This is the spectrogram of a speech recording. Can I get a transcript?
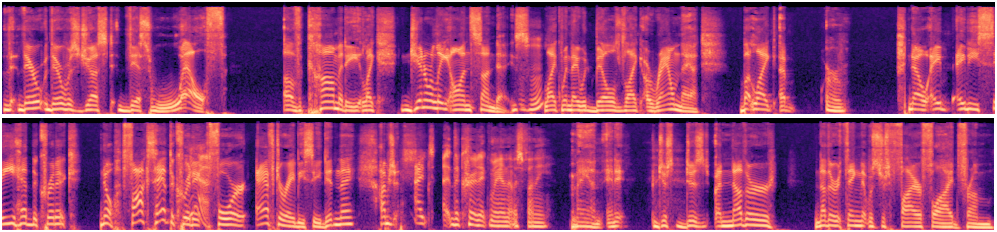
there there was just this wealth of comedy, like generally on Sundays, Mm-hmm. like when they would build like around that. But like, uh, or no, A- ABC had the critic. No, Fox had the critic Yeah. for after ABC, didn't they? I'm just, I, the critic, man, that was funny. man, and it just does another another thing that was just fireflied from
